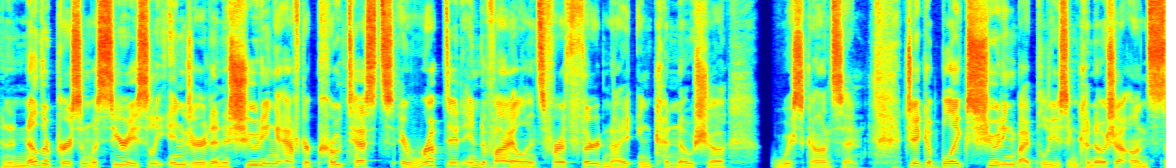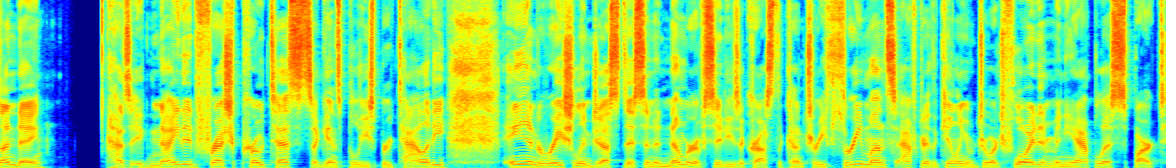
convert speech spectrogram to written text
and another person was seriously injured in a shooting after protests erupted into violence for a third night in Kenosha, Wisconsin. Jacob Blake's shooting by police in Kenosha on Sunday has ignited fresh protests against police brutality and racial injustice in a number of cities across the country. Three months after the killing of George Floyd in Minneapolis sparked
